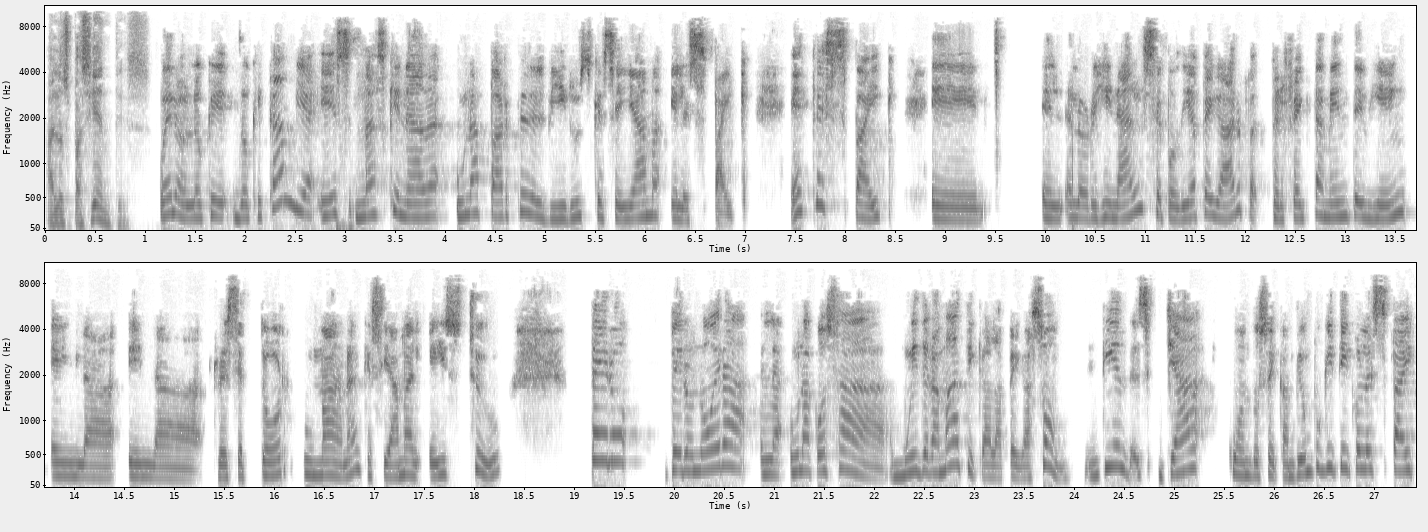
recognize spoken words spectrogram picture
a los pacientes. Bueno, lo que, lo que cambia es más que nada una parte del virus que se llama el spike. Este spike, eh, el, el original se podía pegar perfectamente bien en la, en la receptor humana que se llama el ACE2, pero, pero no era la- una cosa muy dramática la pegazón, ¿entiendes? Ya cuando se cambió un poquitico el spike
